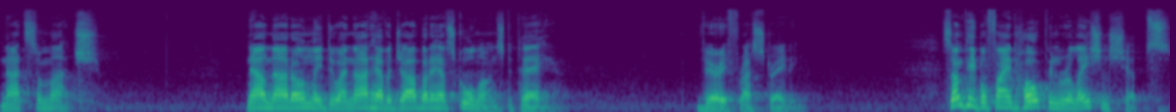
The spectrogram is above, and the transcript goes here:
Not so much. Now, not only do I not have a job, but I have school loans to pay. Very frustrating. Some people find hope in relationships.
